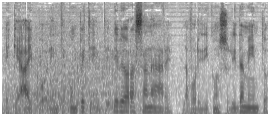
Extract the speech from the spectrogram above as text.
e che AIPO, l'ente competente, deve ora sanare. Lavori di consolidamento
